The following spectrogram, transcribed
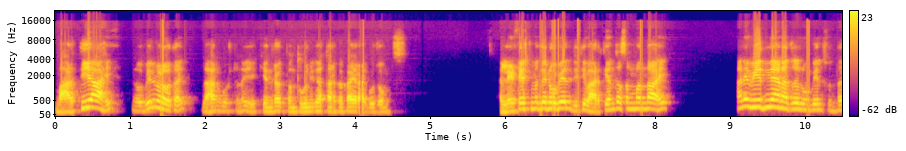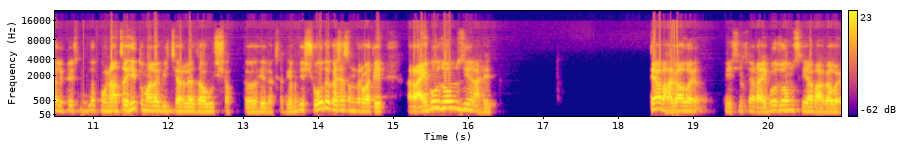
भारतीय आहे नोबेल मिळवत आहे लहान गोष्ट नाही केंद्रक तंतुगणिका काय रायबोझोम्स. लेटेस्टमध्ये नोबेल जिथे भारतीयांचा संबंध आहे आणि विज्ञानाचं नोबेल सुद्धा लेटेस्ट मधलं कोणाचंही तुम्हाला विचारलं जाऊ शकतं हे लक्षात घ्या. म्हणजे शोध कशा संदर्भात आहे? रायबोझोम्स जे आहेत त्या भागावर पेशीच्या रायबोझोम्स या भागावर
